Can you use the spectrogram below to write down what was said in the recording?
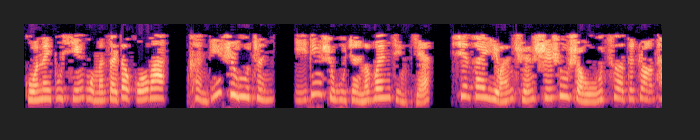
国内不行，我们再到国外，肯定是误诊，一定是误诊了。温景言。现在也完全是束手无策的状态。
